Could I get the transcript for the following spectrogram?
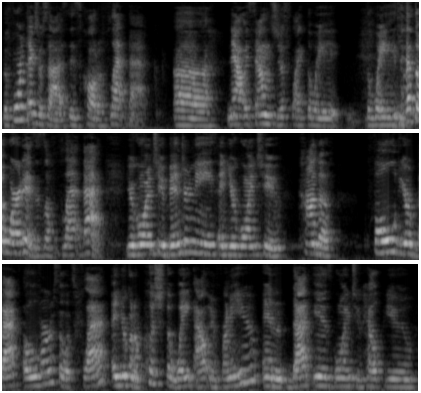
The fourth exercise is called a flat back. Uh, now it sounds just like the way the way that the word is. It's a flat back. You're going to bend your knees and you're going to kind of fold your back over so it's flat and you're going to push the weight out in front of you and that is going to help you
